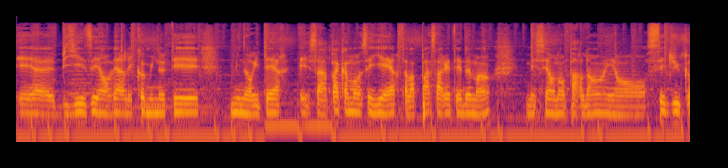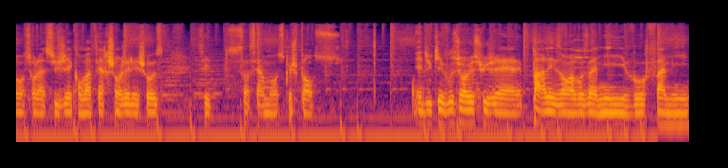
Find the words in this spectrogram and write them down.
et euh, biaisé envers les communautés minoritaires. Et ça n'a pas commencé hier, ça va pas s'arrêter demain, mais c'est en en parlant et en s'éduquant sur le sujet qu'on va faire changer les choses. C'est sincèrement ce que je pense. Éduquez-vous sur le sujet, parlez-en à vos amis, vos familles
